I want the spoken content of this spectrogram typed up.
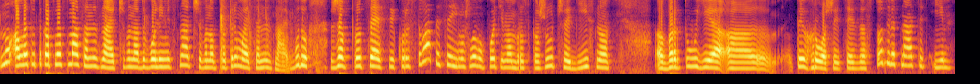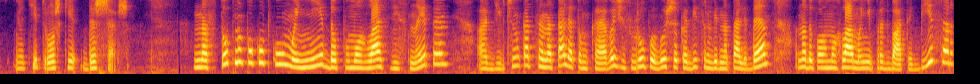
Ну, але тут така пластмаса, не знаю, чи вона доволі міцна, чи воно протримається, не знаю. Буду вже в процесі користуватися і, можливо, потім вам розкажу, чи дійсно вартує е, тих грошей цей за 119 і ті трошки дешевше. Наступну покупку мені допомогла здійснити е, дівчинка. Це Наталя Томкевич з групи Вишика бісером від Наталі Д. Вона допомогла мені придбати бісер.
